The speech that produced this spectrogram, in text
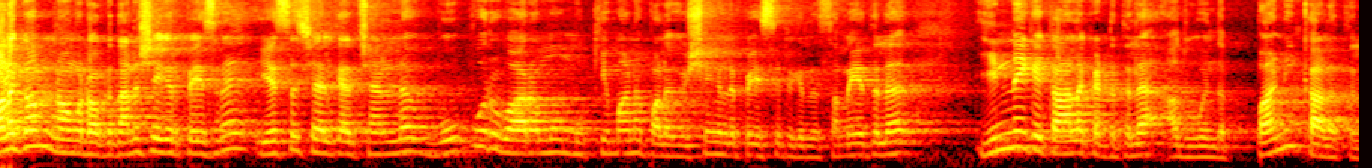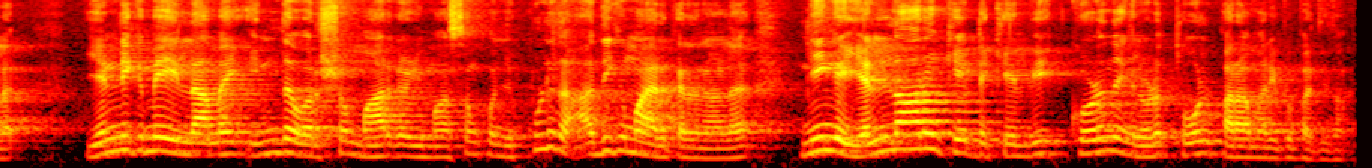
வணக்கம் நான் உங்கள் டாக்டர் தனசேகர் பேசுகிறேன் எஸ்எஸ் ஹெல்த் கேர் சேனலில் ஒவ்வொரு வாரமும் முக்கியமான பல விஷயங்களில் பேசிகிட்டு இருக்கிற சமயத்தில் இன்றைக்கு காலகட்டத்தில் அதுவும் இந்த பனி காலத்தில் என்றைக்குமே இல்லாமல் இந்த வருஷம் மார்கழி மாதம் கொஞ்சம் குளிர் அதிகமாக இருக்கிறதுனால நீங்கள் எல்லாரும் கேட்ட கேள்வி குழந்தைங்களோட தோல் பராமரிப்பு பற்றி தான்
